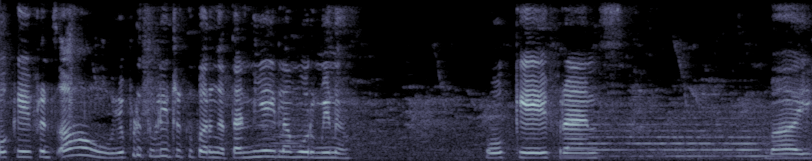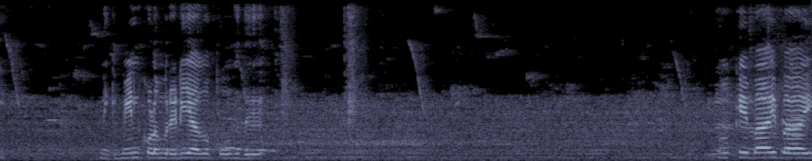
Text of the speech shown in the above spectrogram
ஓகே ஃப்ரெண்ட்ஸ் ஆ எப்படி துள்ளிட்டு இருக்கு தண்ணியே இல்லாமல் ஒரு மீன். ஓகே ஃப்ரெண்ட்ஸ் பாய் இன்னைக்கு மீன் குழம்பு ரெடியாக போகுது. ஓகே பாய் பாய்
